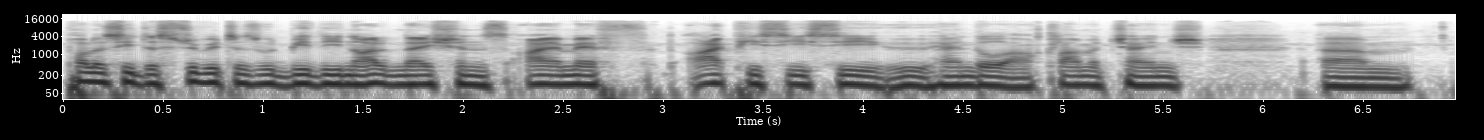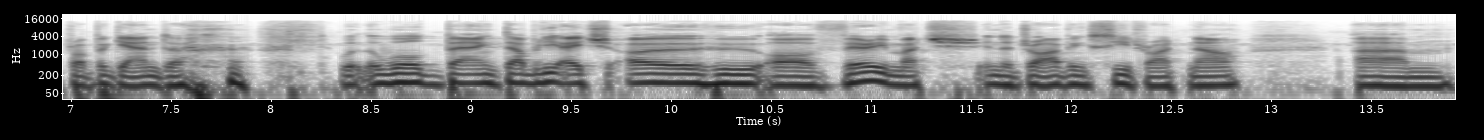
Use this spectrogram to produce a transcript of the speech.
policy distributors would be the United Nations, IMF, IPCC, who handle our climate change um, propaganda, with the World Bank, WHO, who are very much in the driving seat right now. Um,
